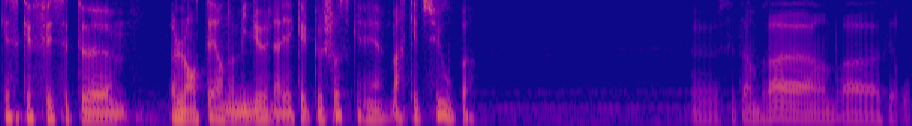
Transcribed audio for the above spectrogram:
Qu'est-ce que fait cette euh, lanterne au milieu là? Il y a quelque chose qui est marqué dessus ou pas? Euh, c'est un bras, un bras zéro.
